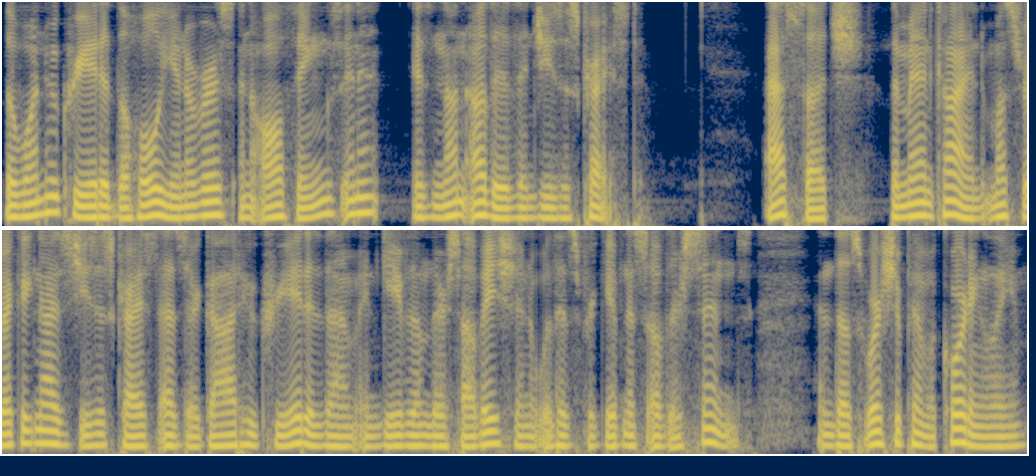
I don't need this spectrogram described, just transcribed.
The one who created the whole universe and all things in it is none other than Jesus Christ. As such, the mankind must recognize Jesus Christ as their God who created them and gave them their salvation with his forgiveness of their sins, and thus worship him accordingly,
